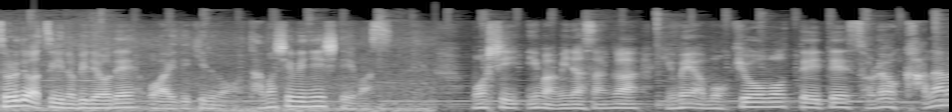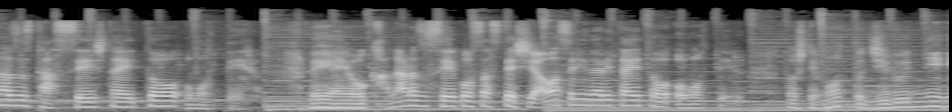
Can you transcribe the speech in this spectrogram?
それでは次のビデオでお会いできるのを楽しみにしています。もし今皆さんが夢や目標を持っていてそれを必ず達成したいと思っている。恋愛を必ず成功させて幸せになりたいと思っている。そしてもっと自分に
